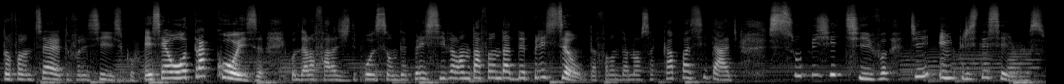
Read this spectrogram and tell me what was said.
Tô falando certo, Francisco? Esse tristeza é outra coisa. Quando ela fala de posição depressiva, ela não tá falando da depressão, tá falando da nossa capacidade subjetiva de entristecermos.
